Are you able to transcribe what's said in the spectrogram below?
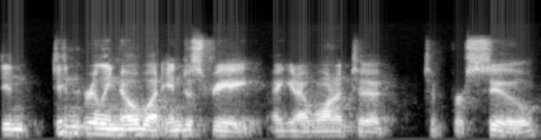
didn't didn't really know what industry you know wanted to to pursue,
